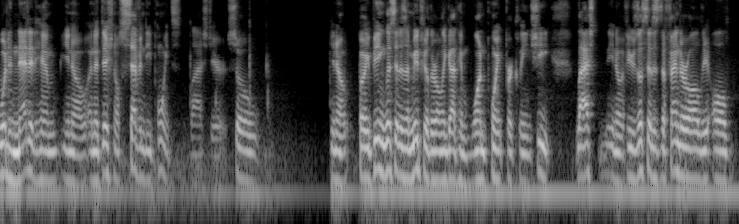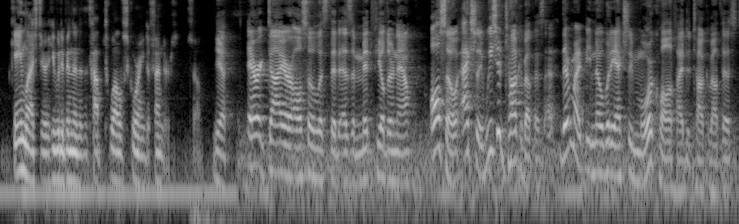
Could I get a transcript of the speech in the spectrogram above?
would have netted him, you know, an additional 70 points last year. So, you know, by being listed as a midfielder only got him one point per clean sheet. Last, you know, if he was listed as a defender all the all game last year, he would have been in the top 12 scoring defenders. So, Yeah. Eric Dier also listed as a midfielder now. Also, actually, we should talk about this. Uh, There might be nobody actually more qualified to talk about this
